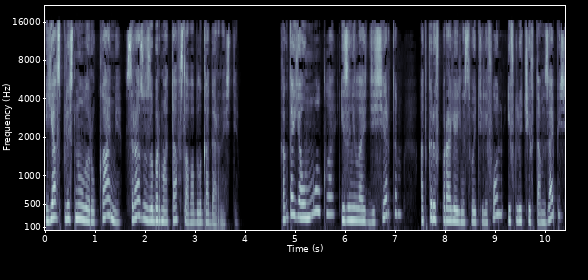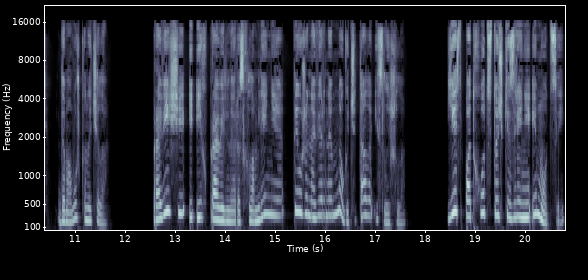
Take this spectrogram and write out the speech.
я всплеснула руками, сразу забормотав слова благодарности. Когда я умолкла и занялась десертом, Открыв параллельно свой телефон и включив там запись, домовушка начала. Про вещи и их правильное расхламление ты уже, наверное, много читала и слышала. Есть подход с точки зрения эмоций,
